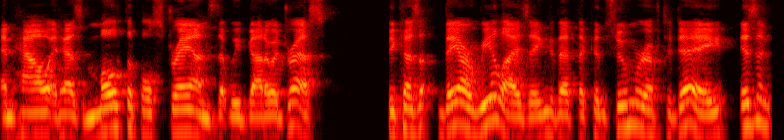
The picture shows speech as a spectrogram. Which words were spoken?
and how it has multiple strands that we've got to address because they are realizing that the consumer of today isn't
